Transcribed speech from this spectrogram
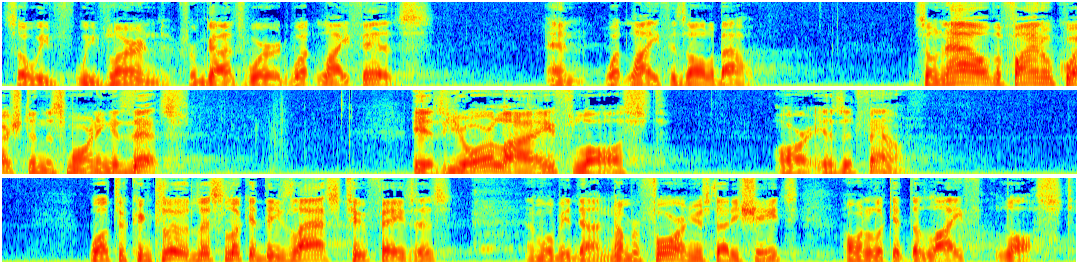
So we've, we've learned from God's word what life is and what life is all about. So now the final question this morning is this Is your life lost or is it found? Well, to conclude, let's look at these last two phases and we'll be done. Number four on your study sheets, I want to look at the life lost.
